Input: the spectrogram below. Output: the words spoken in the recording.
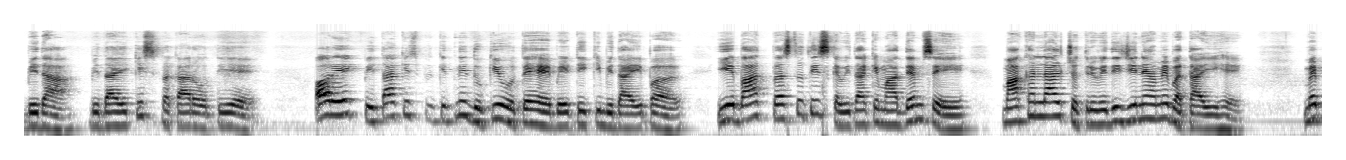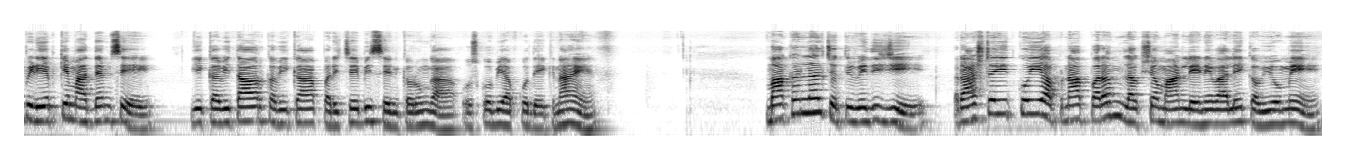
विदा। विदाई किस प्रकार होती है? और एक पिता किस, कितने दुखी होते हैं बेटी की विदाई पर? ये बात प्रस्तुत इस कविता के माध्यम से माखनलाल चतुर्वेदी जी ने हमें बताई है। मैं पीडीएफ के माध्यम से ये कविता और कवि का परिचय भी सेंड करूँगा, उसको भी आपको देखना है। माखनलाल चतुर्वेदी जी, राष्ट्रहित को ही अपना परम लक्ष्य मान लेने वाले कवियों में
